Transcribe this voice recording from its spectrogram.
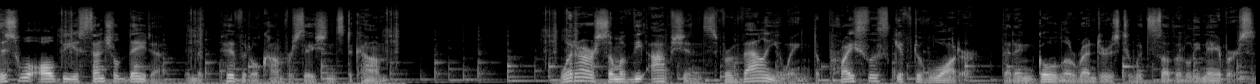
This will all be essential data in the pivotal conversations to come. What are some of the options for valuing the priceless gift of water that Angola renders to its southerly neighbors?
